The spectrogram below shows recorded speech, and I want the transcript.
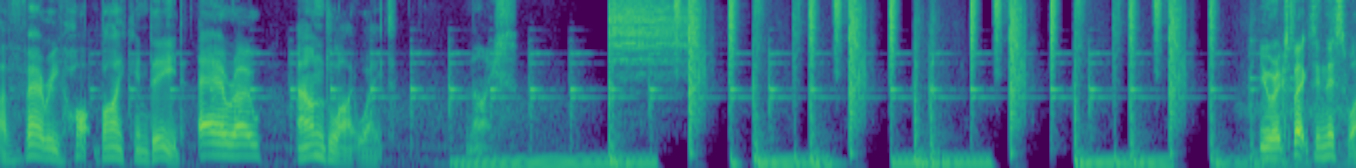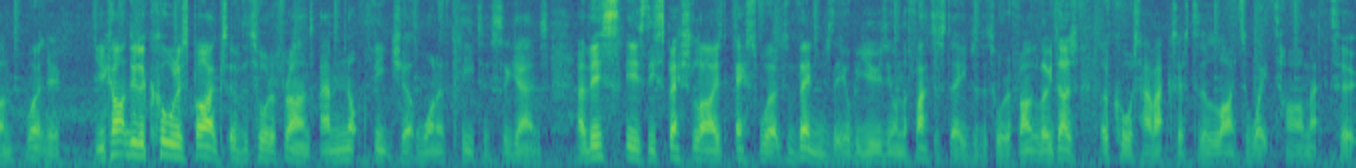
a very hot bike indeed, aero and lightweight. Nice. You were expecting this one, weren't you? You can't do the coolest bikes of the Tour de France and not feature one of Peter Sagan's. Uh, this is the Specialized S-Works Venge that he'll be using on the flatter stage of the Tour de France, although he does, of course, have access to the lighter weight Tarmac too.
